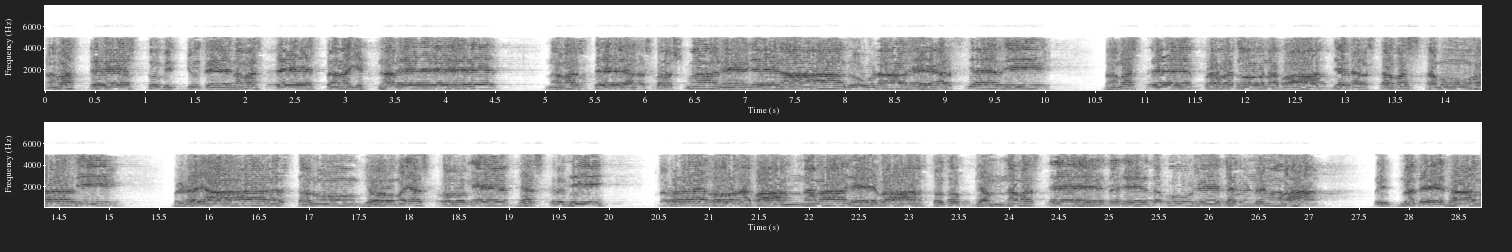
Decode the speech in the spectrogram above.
नमस्तेऽस्तु विद्युते नमस्ते स्तनयित्नरे नमस्ते अस्मश्मनेजेनाः गौडाहे अस्यसि नमस्ते प्रवतो न पाद्यतस्तमः समूहसि मृडयाः नस्तनोभ्यो मयस्तोकेभ्यस्कृधि प्रवतो न पान्नमयेवास्तु तुभ्यम् नमस्ते हेतचेतपूषे च गृणमः विद्मते धाम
